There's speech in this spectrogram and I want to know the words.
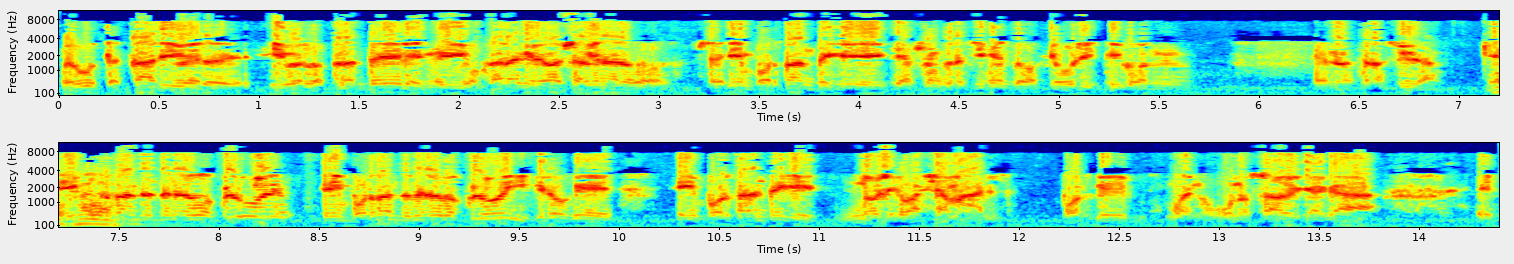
me gusta estar y ver y ver los planteles y ojalá que le vaya bien a los dos. Sería importante que, que haya un crecimiento basquetbolístico en, en nuestra ciudad. Que es importante tener dos clubes, es importante tener dos clubes y creo que es importante que no les vaya mal, porque bueno, uno sabe que acá es,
